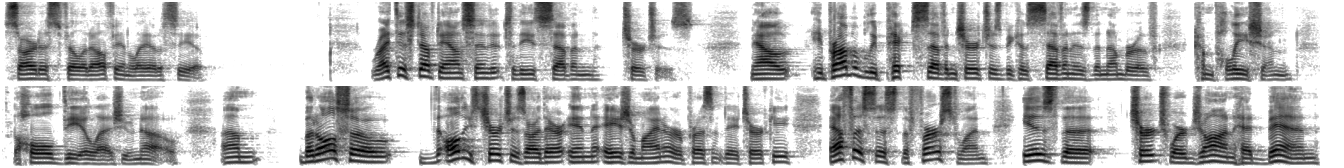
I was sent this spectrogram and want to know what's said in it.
Sardis, Philadelphia, and Laodicea. Write this stuff down, send it to these seven churches. Now, he probably picked seven churches because seven is the number of completion, the whole deal, as you know. Um, but also, all these churches are there in Asia Minor or present day Turkey. Ephesus, the first one, is the church where John had been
